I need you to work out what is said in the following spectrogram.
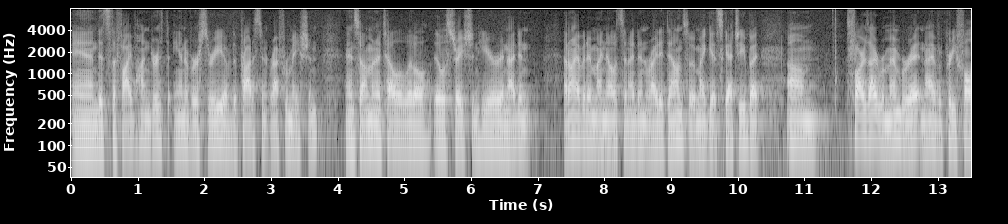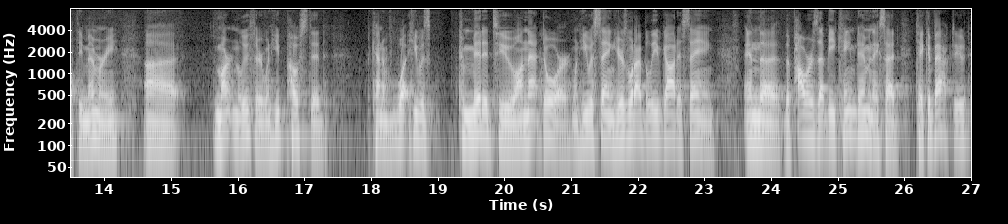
and it's the 500th anniversary of the Protestant Reformation. And so I'm going to tell a little illustration here, and I didn't, I don't have it in my notes, and I didn't write it down, so it might get sketchy. But um, as far as I remember it, and I have a pretty faulty memory, uh, Martin Luther, when he posted kind of what he was committed to on that door, when he was saying, Here's what I believe God is saying, and the, the powers that be came to him and they said, Take it back, dude.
